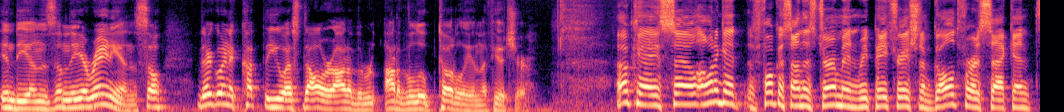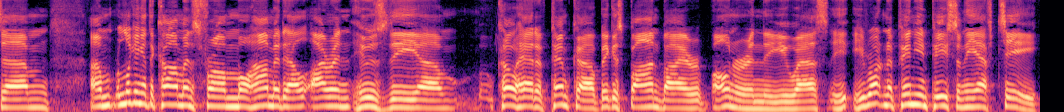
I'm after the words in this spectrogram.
Indians and the Iranians. So they're going to cut the U.S. dollar out of the, out of the loop totally in the future. Okay, so I want to get focused on this German repatriation of gold for a second. Um, I'm looking at the comments from Mohammed El Erian, who's the um, co-head of PIMCO, biggest bond buyer owner in the U.S. He, he wrote an opinion piece in the FT,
